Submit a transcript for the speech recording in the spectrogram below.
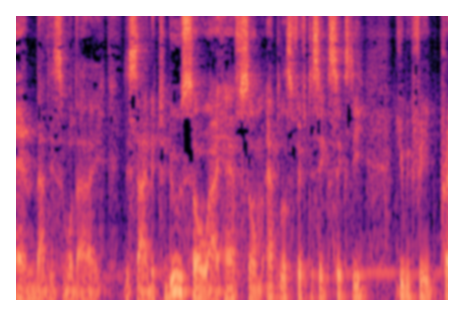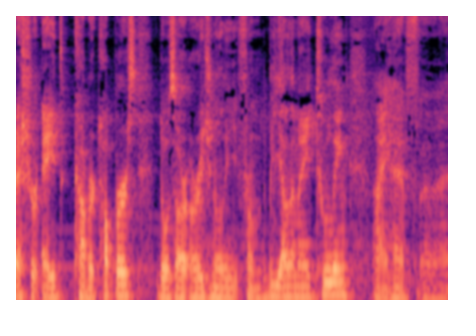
and that is what I decided to do. So I have some Atlas 5660 cubic feet Pressureaide covered hoppers. Those are originally from the BLMA tooling. I have, uh, I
